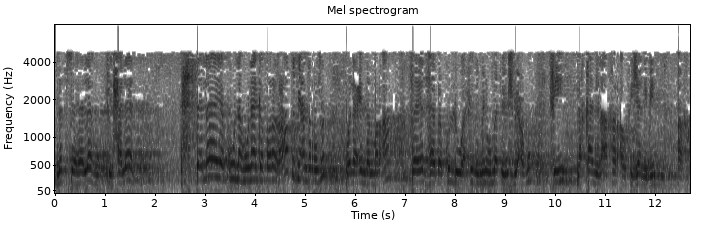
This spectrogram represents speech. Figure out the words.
نفسها له في الحلال. حتى لا يكون هناك فراغ عاطفي عند الرجل ولا عند المرأة فيذهب كل واحد منهما فيشبعه في مقام آخر أو في جانب آخر.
